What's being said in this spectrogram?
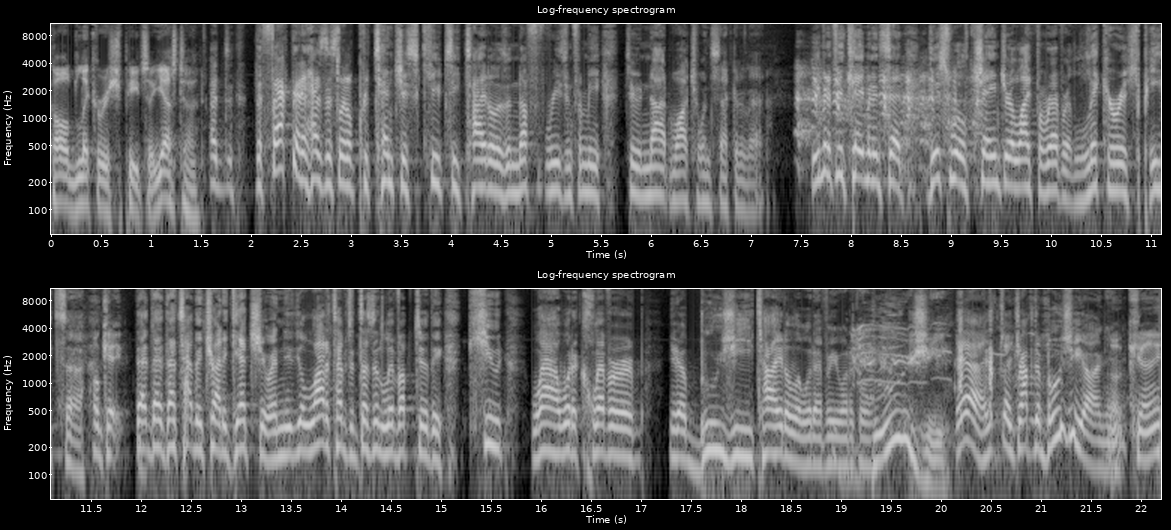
called Licorice Pizza. Yes, Don. Uh, the fact that it has this little pretentious, cutesy title is enough reason for me to not watch one second of that. Even if you came in and said, "This will change your life forever," licorice pizza. Okay. that, that that's how they try to get you, and a lot of times it doesn't live up to the cute. Wow, what a clever, you know, bougie title or whatever you want to call it. Bougie. Yeah, I dropped a bougie on you. Okay.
